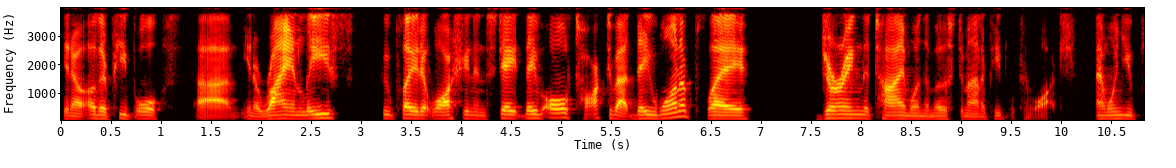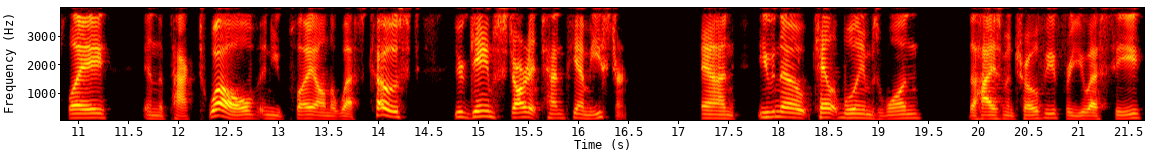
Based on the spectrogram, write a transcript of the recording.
you know, other people, uh, you know, Ryan Leaf, who played at Washington State. They've all talked about they want to play during the time when the most amount of people can watch. And when you play in the Pac 12 and you play on the West Coast, your games start at 10 p.m. Eastern. And even though Caleb Williams won the Heisman Trophy for USC,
